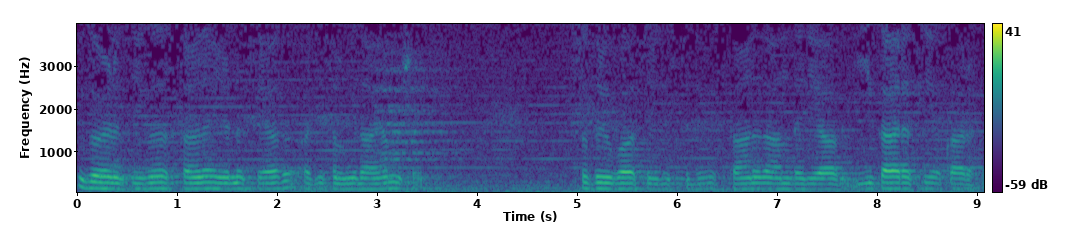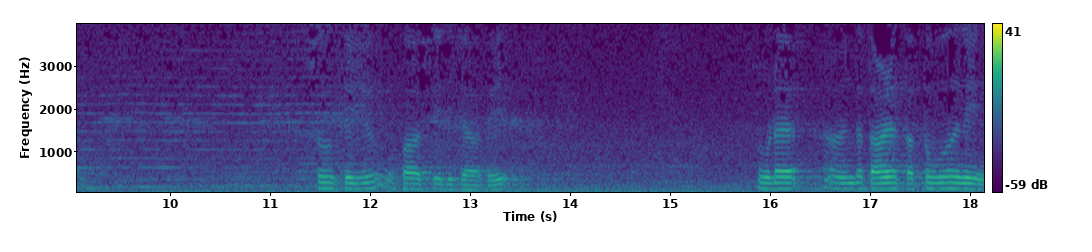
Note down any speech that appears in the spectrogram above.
ഇതാണ് ജീവിതസ്ഥാന സ്ഥാന എണ്ണ സ്യാത് അതിസംഹിതായാം വിഷയം. സുദുപാസിസ്ഥിതി സ്ഥാനതാന്തര്യാത് ഈകാരസ്യ കാര ഇവിടെ അതിന്റെ താഴെ തത്വബോധനയിൽ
